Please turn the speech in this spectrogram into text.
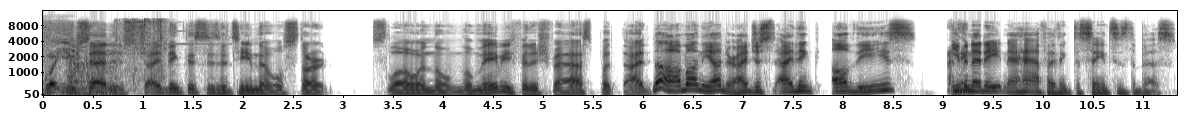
what you said is I think this is a team that will start slow and they'll they'll maybe finish fast, but I No, I'm on the under. I just I think of these, I even think- at eight and a half, I think the Saints is the best.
